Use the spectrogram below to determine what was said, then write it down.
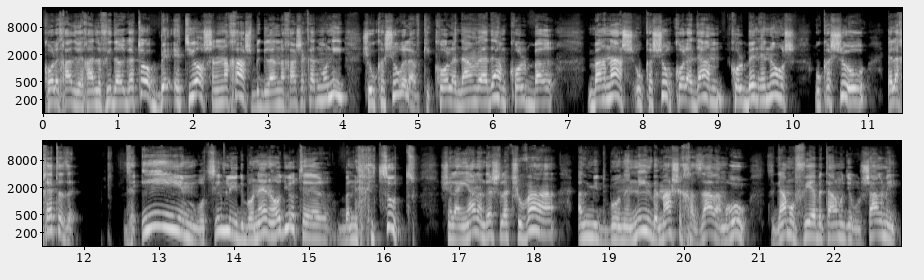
כל אחד ואחד לפי דרגתו, בעטיו של נחש, בגלל נחש הקדמוני, שהוא קשור אליו, כי כל אדם ואדם, כל בר, בר נש, הוא קשור, כל אדם, כל בן אנוש, הוא קשור אל החטא הזה. ואם רוצים להתבונן עוד יותר בנחיצות של העניין הזה של התשובה, אז מתבוננים במה שחז"ל אמרו, זה גם מופיע בתלמוד ירושלמי,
